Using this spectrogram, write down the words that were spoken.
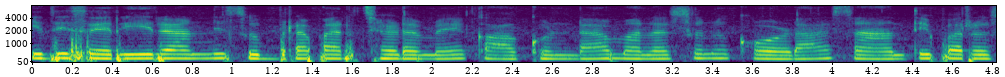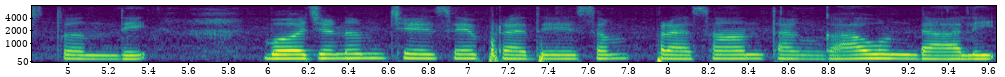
ఇది శరీరాన్ని శుభ్రపరచడమే కాకుండా మనసును కూడా శాంతిపరుస్తుంది. భోజనం చేసే ప్రదేశం ప్రశాంతంగా ఉండాలి.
